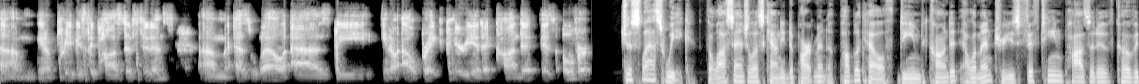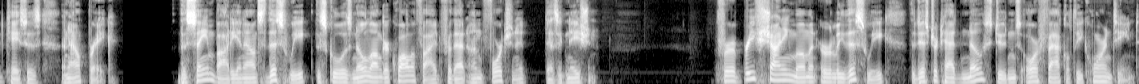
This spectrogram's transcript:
um, you know previously positive students, um, as well as the you know outbreak period at Condit is over. Just last week, the Los Angeles County Department of Public Health deemed Condit Elementary's 15 positive COVID cases an outbreak. The same body announced this week the school is no longer qualified for that unfortunate designation. For a brief shining moment early this week, the district had no students or faculty quarantined.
